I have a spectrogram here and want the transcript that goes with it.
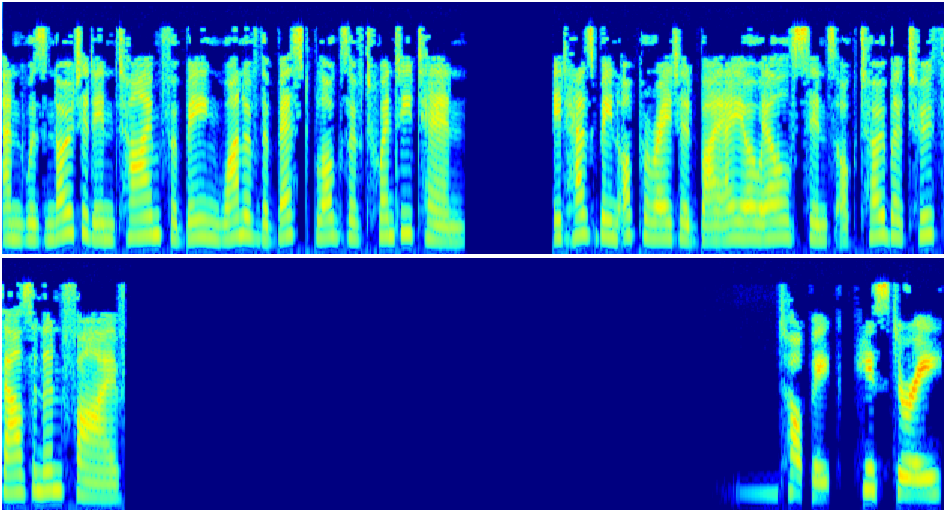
and was noted in Time for being one of the best blogs of 2010. It has been operated by AOL since October 2005. Topic: History.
